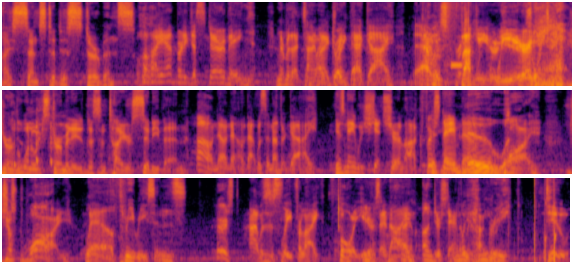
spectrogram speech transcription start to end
I sensed a disturbance. Well, I am pretty disturbing. Remember that time I drank that guy? That was fucking weird. So I take it you're the one who exterminated this entire city then. Oh, no, no, that was another guy. His name was Shit Sherlock. First name, no. Why? Just why? Well, three reasons. First, I was asleep for like four years and I am understandably hungry. Two,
